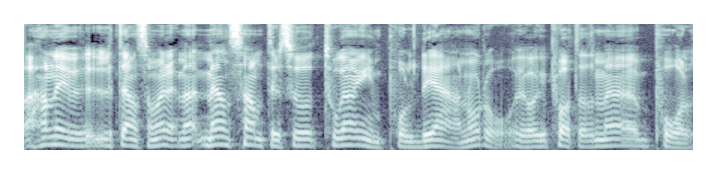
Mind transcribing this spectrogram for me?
han är ju lite ensam med det. Men, men, samtidigt så tog han in Paul Diano då och jag har ju pratat med Paul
